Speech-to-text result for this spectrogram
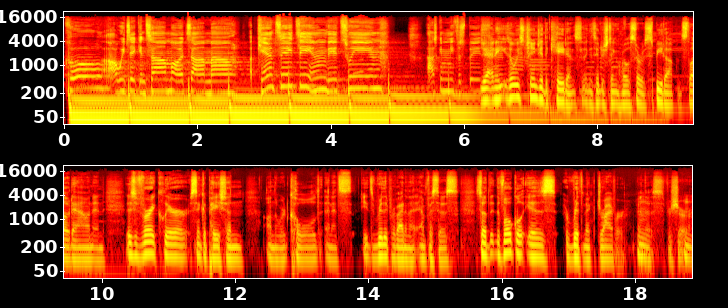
cold. Are we taking time or time out? I can't take the in between. Asking me for space. Yeah, and he's always changing the cadence. I think it's interesting. He'll sort of speed up and slow down, and there's a very clear syncopation on the word "cold," and it's it's really providing that emphasis. So the, the vocal is a rhythmic driver in hmm. this for sure. Hmm.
